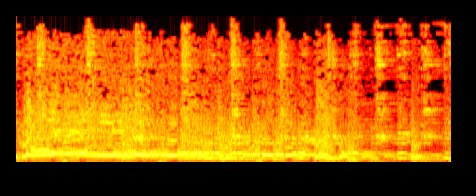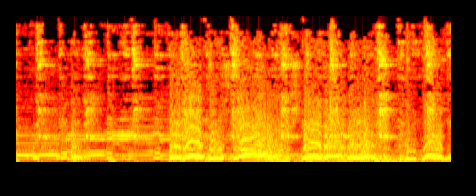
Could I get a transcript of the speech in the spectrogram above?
श्याम राधे श्याम शरण गल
